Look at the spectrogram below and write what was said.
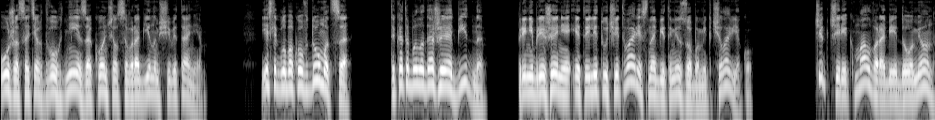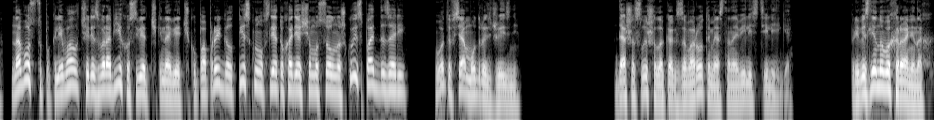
Ужас этих двух дней закончился воробьиным щебетанием. Если глубоко вдуматься, так это было даже и обидно, пренебрежение этой летучей твари с набитыми зубами к человеку. Чик-чирик мал, воробей доумен, навозцу поклевал, через воробьиху с веточки на веточку попрыгал, пискнул вслед уходящему солнышку и спать до зари. Вот и вся мудрость жизни. Даша слышала, как за воротами остановились телеги. Привезли новых раненых,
